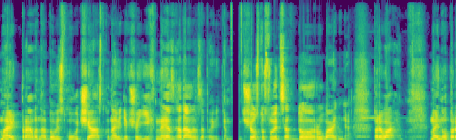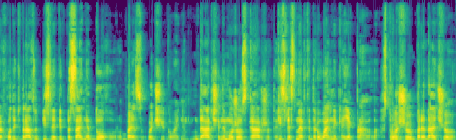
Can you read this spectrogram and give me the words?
мають право на обов'язкову частку, навіть якщо їх не згадали в заповіті. Що стосується дарування, переваги. Майно переходить одразу після підписання договору без очікування. Дарчі не може оскаржити після смерті дарувальника, як правило. Спрощую передачу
